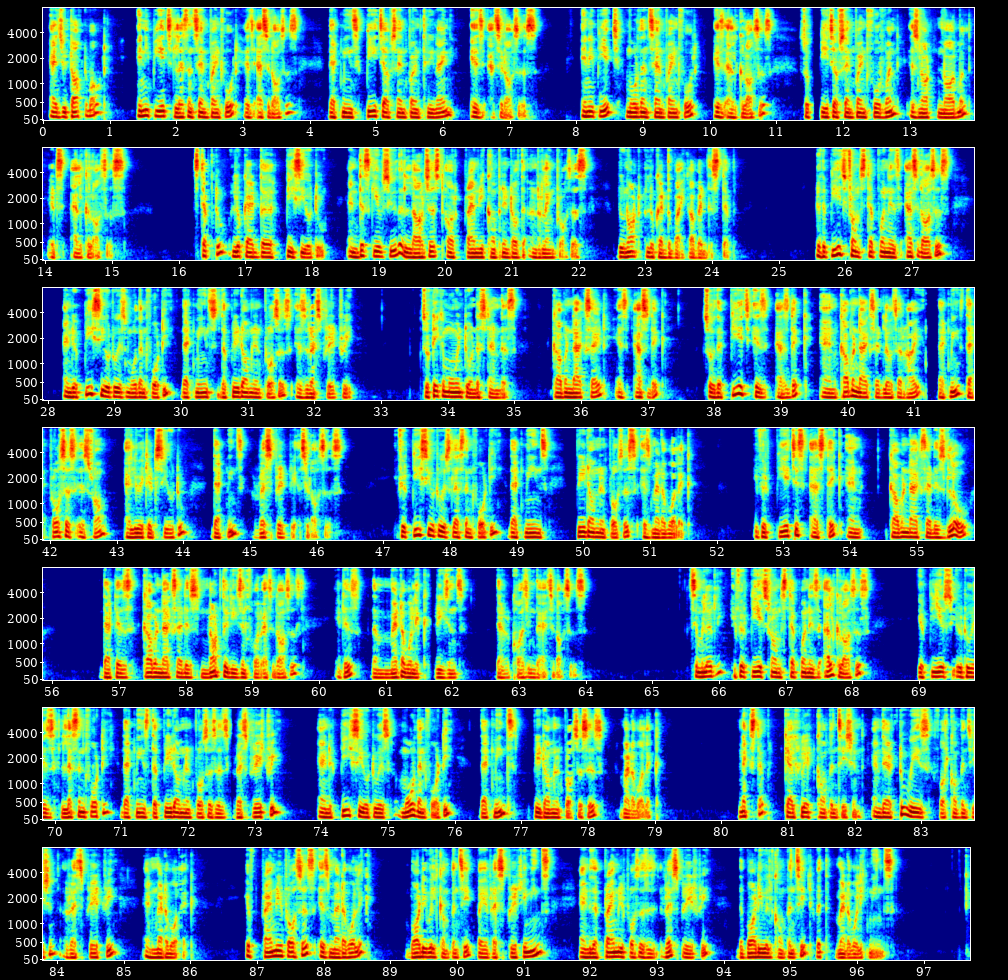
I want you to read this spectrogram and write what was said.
As you talked about, any pH less than 7.4 is acidosis. That means pH of 7.39 is acidosis. Any pH more than 7.4 is alkalosis. So pH of 7.41 is not normal, it's alkalosis. Step 2, look at the PCO2 and this gives you the largest or primary component of the underlying process. Do not look at the bicarb at this step. If the pH from step 1 is acidosis and your PCO2 is more than 40, that means the predominant process is respiratory. So take a moment to understand this. Carbon dioxide is acidic. So if the pH is acidic and carbon dioxide levels are high, that means that process is from elevated CO2. That means respiratory acidosis. If your PCO2 is less than 40, that means predominant process is metabolic. If your pH is acidic and carbon dioxide is low, that is carbon dioxide is not the reason for acidosis. It is the metabolic reasons that are causing the acidosis. Similarly, if your pH from step 1 is alkalosis, your PaCO2 is less than 40, that means the predominant process is respiratory. And PCO2 is more than 40, that means predominant process is metabolic. Next step, calculate compensation. And there are two ways for compensation, respiratory and metabolic. If primary process is metabolic, body will compensate by respiratory means. And if the primary process is respiratory, the body will compensate with metabolic means.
